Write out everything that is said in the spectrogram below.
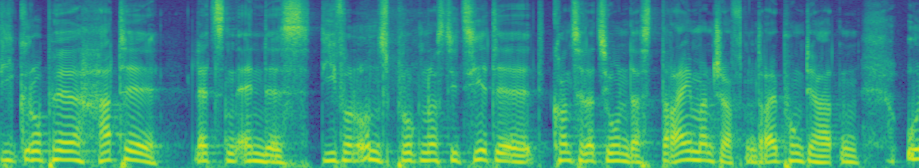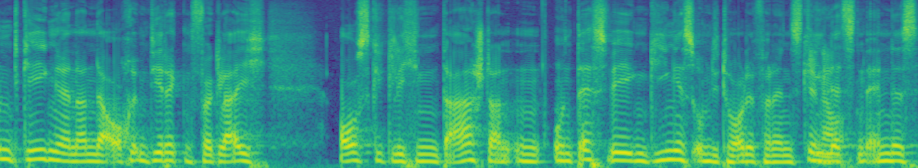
Die Gruppe hatte letzten Endes die von uns prognostizierte Konstellation, dass drei Mannschaften drei Punkte hatten und gegeneinander auch im direkten Vergleich ausgeglichen dastanden. Und deswegen ging es um die Tordifferenz, genau. die letzten Endes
